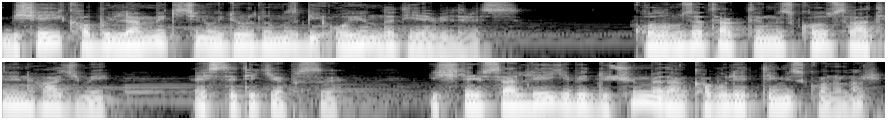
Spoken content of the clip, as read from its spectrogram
bir şeyi kabullenmek için uydurduğumuz bir oyun da diyebiliriz. Kolumuza taktığımız kol saatinin hacmi, estetik yapısı, işlevselliği gibi düşünmeden kabul ettiğimiz konular,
